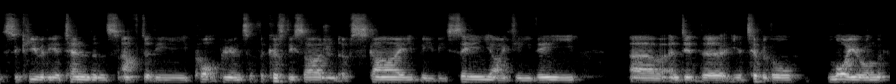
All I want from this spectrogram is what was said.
secure the attendance after the court appearance of the custody sergeant of Sky, BBC, ITV, uh, and did the your typical lawyer on the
